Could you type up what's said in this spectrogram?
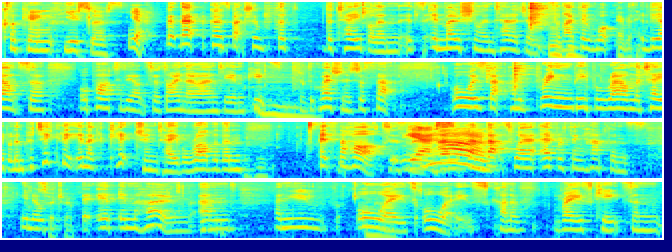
Cooking useless. Yeah. But that goes back to the the table and it's emotional intelligence. And I mm-hmm. think what Everything. the answer, or part of the answer, as I know Andi and Keats, mm-hmm. to the question is just that. Always that kind of bring people round the table, and particularly in a kitchen table, rather than mm-hmm. it's the heart, isn't Yes. it? And, No. and that's where everything happens. You know, So in, in the home, and and you always, always kind of raised Keats and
